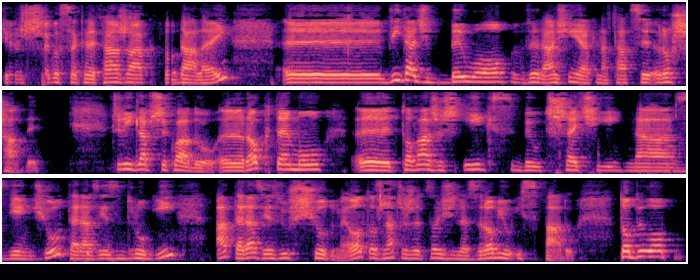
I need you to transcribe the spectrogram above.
pierwszego sekretarza, kto dalej, widać było wyraźnie jak na tacy roszady. Czyli dla przykładu, rok temu towarzysz X był trzeci na zdjęciu, teraz jest drugi, a teraz jest już siódmy. O, to znaczy, że coś źle zrobił i spadł. To było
